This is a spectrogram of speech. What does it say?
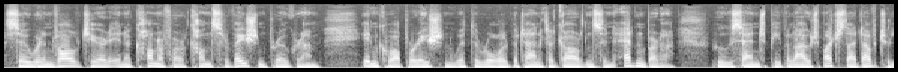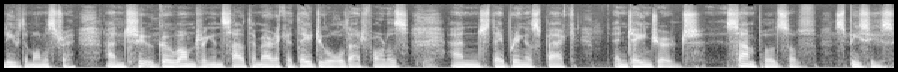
So we're involved here in a conifer conservation programme in cooperation with the Royal Botanical Gardens in Edinburgh, who send people out, much as I'd love to leave the monastery and to go wandering in South America. They do all that for us yeah. and they bring us back endangered samples of species.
